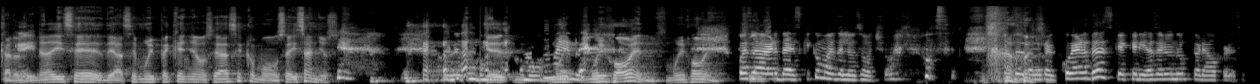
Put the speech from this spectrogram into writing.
Carolina dice desde hace muy pequeña, o sea, hace como seis años. muy, joven, muy joven. Pues la verdad es que como desde los ocho años, cuando lo recuerdo es que quería hacer un doctorado, pero sí,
